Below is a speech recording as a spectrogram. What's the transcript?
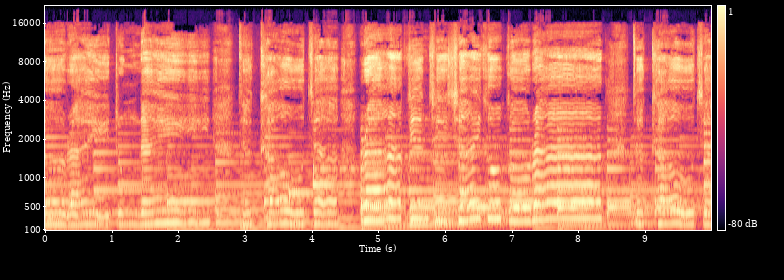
อะไรตรงไหนถ้าเขาจะรักยืนเฉยๆเขาก็รักถ้าเขาจะ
